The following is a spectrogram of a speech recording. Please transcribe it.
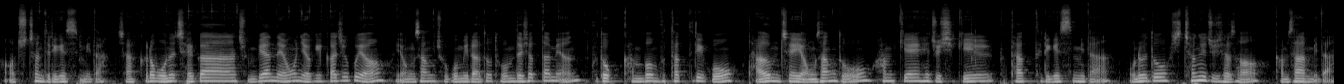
어, 추천드리겠습니다. 자, 그럼 오늘 제가 준비한 내용은 여기까지고요. 영상 조금이라도 도움되셨다면 구독 한번 부탁드리고 다음 제 영상도 함께 해주시길 부탁드리겠습니다. 오늘도 시청해주셔서 감사합니다.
